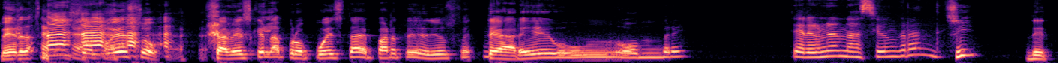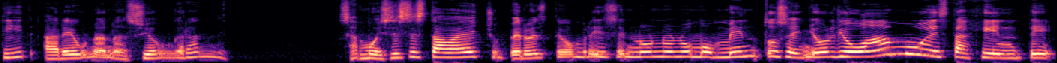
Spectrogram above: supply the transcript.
¿Verdad? No solo eso. ¿Sabes que la propuesta de parte de Dios fue, te haré un hombre? Seré una nación grande. Sí, de ti haré una nación grande. sea, Moisés estaba hecho, pero este hombre dice, no, no, no, momento, Señor, yo amo a esta gente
